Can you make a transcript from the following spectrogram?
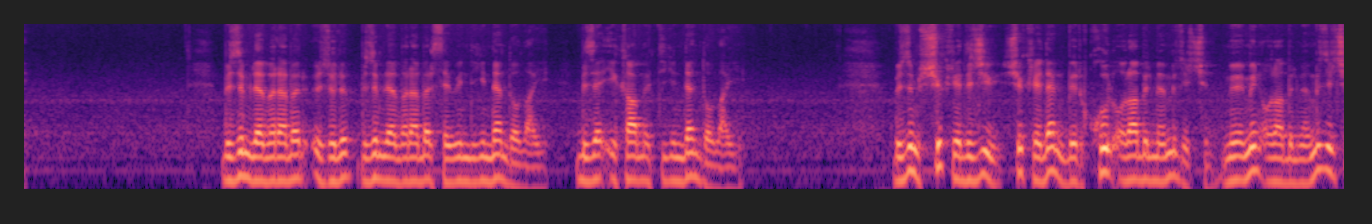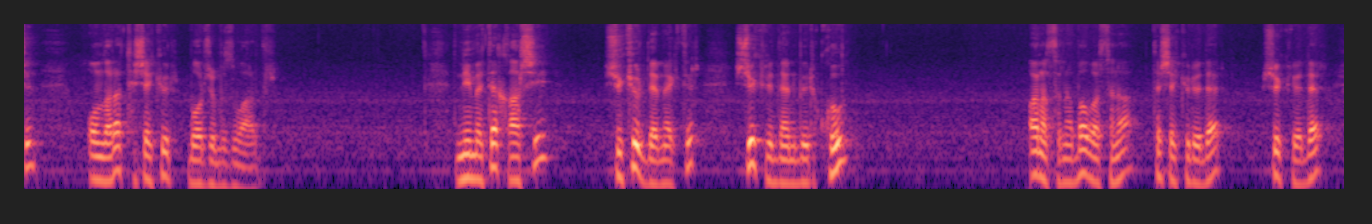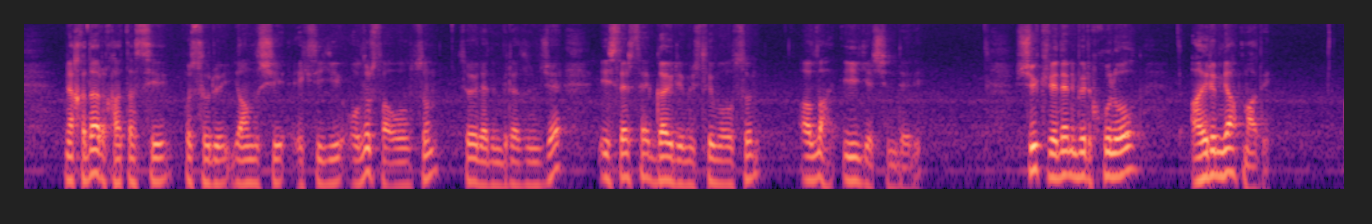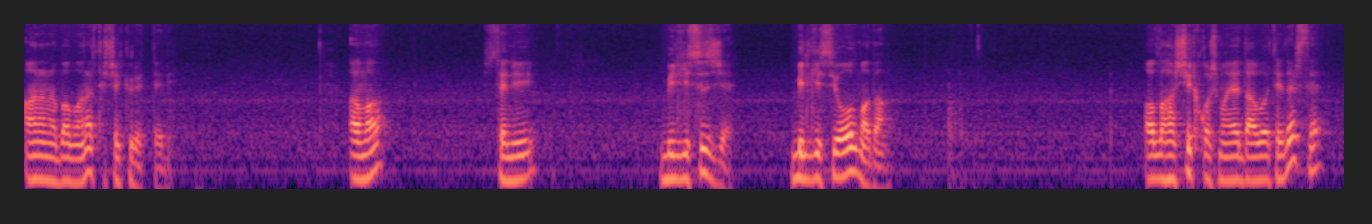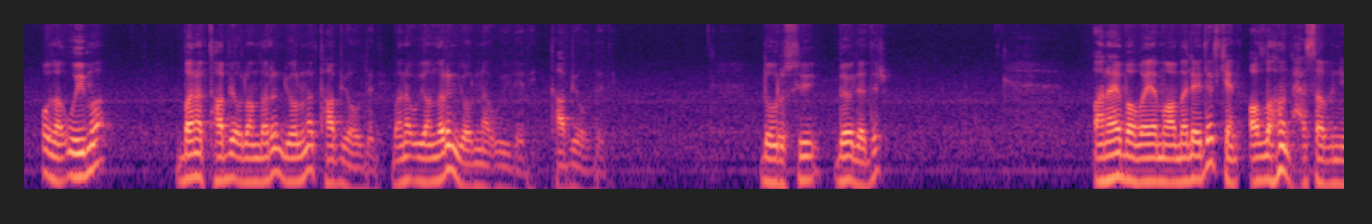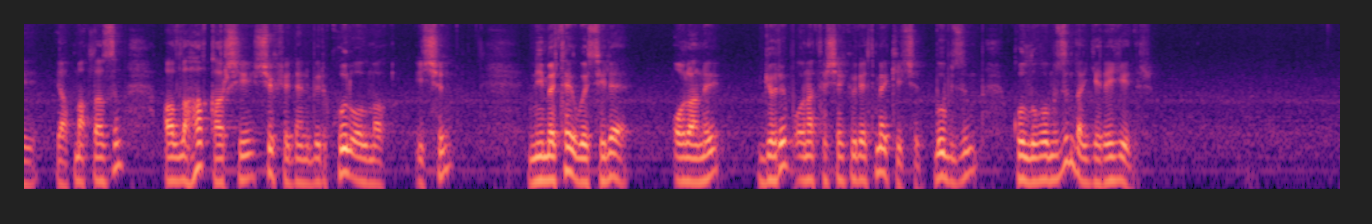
bizimle beraber üzülüp, bizimle beraber sevindiğinden dolayı, bize ikram ettiğinden dolayı, bizim şükredici, şükreden bir kul olabilmemiz için, mümin olabilmemiz için onlara teşekkür borcumuz vardır. Nimete karşı şükür demektir. Şükreden bir kul anasına, babasına teşekkür eder, şükreder. Ne kadar hatası, kusuru, yanlışı, eksiği olursa olsun, söyledim biraz önce, isterse gayrimüslim olsun, Allah iyi geçsin dedi. Şükreden bir kul ol, ayrım yapmadı. Anana babana teşekkür et dedi. Ama seni bilgisizce, bilgisi olmadan Allah'a şirk koşmaya davet ederse ona uyma, bana tabi olanların yoluna tabi ol dedi. Bana uyanların yoluna uy dedi. Tabi ol dedi. Doğrusu böyledir. Anaya babaya muamele ederken Allah'ın hesabını yapmak lazım. Allah'a karşı şükreden bir kul olmak için nimete vesile olanı görüp ona teşekkür etmek için. Bu bizim kulluğumuzun da gereğidir.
